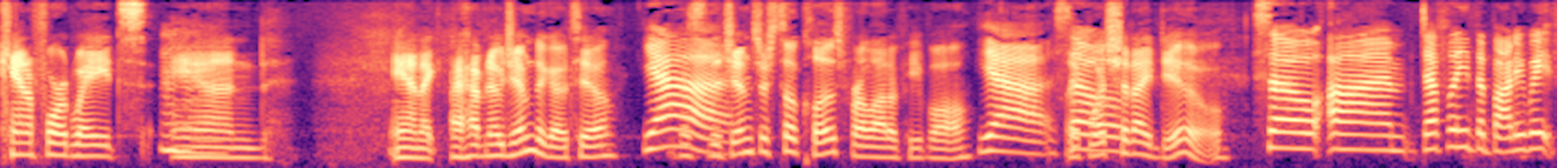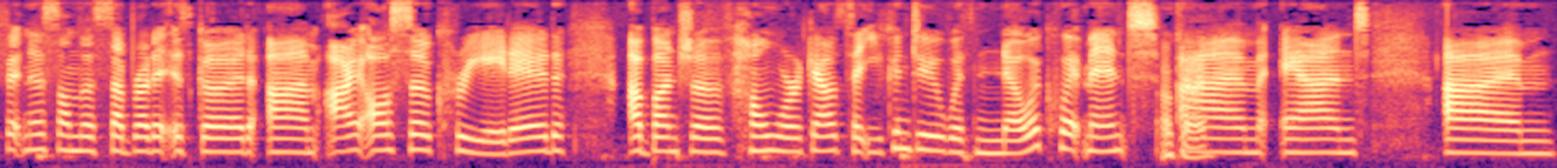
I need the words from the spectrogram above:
can't afford weights, Mm-hmm. and and I, I have no gym to go to. Yeah. The gyms are still closed for a lot of people. yeah. So Like, what should I do? So, um, definitely the body weight fitness on the subreddit is good. Um, I also created a bunch of home workouts that you can do with no equipment. Okay. Um, and, um,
